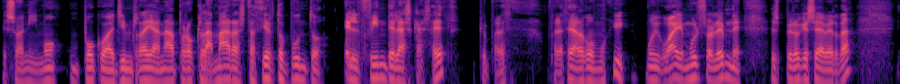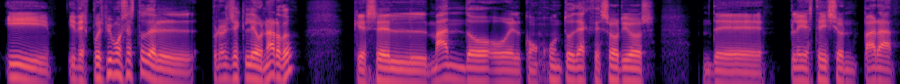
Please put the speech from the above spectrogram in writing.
Eso animó un poco a Jim Ryan a proclamar hasta cierto punto el fin de la escasez, que parece Parece algo muy, muy guay, muy solemne. Espero que sea verdad. Y, después vimos esto del Project Leonardo, que es el mando o el conjunto de accesorios de PlayStation para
